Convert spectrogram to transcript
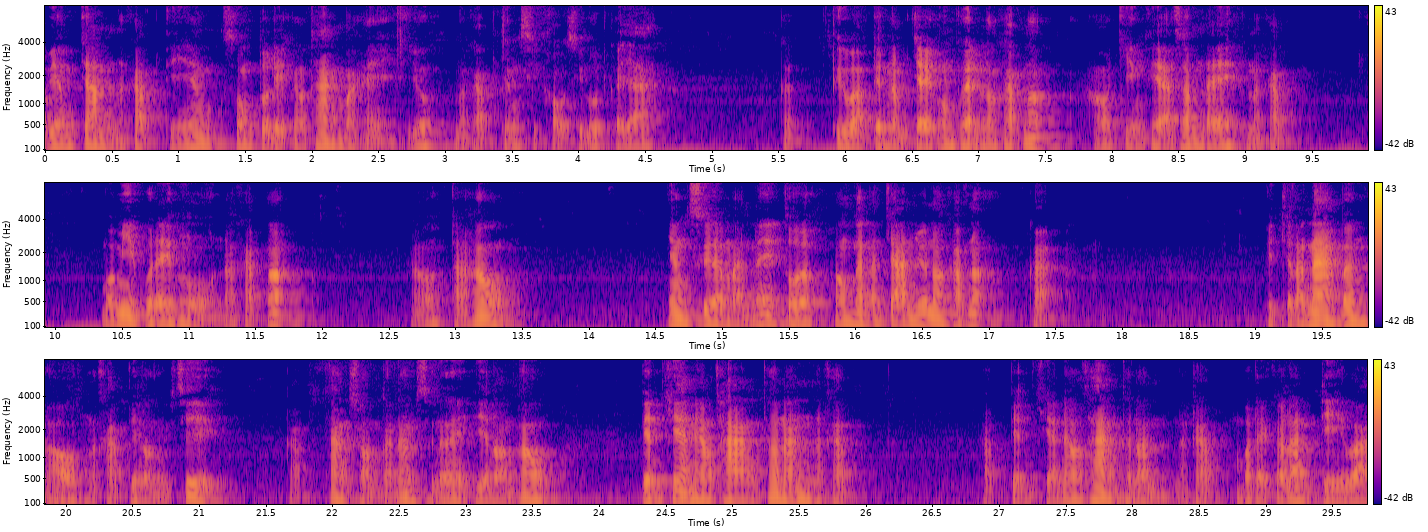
เวียงจันทร์นะครับ ที่ยังส่งตัวเลขแนวทางมาให้ยู่นะครับถึงสิเขาสิรุดก็ยาก็ถือว่าเป็นน้ำใจของเพิ่อนเนาะครับเนาะเอาจริงแท้ซ้ำใดนะครับบ่มีผู้ใดฮู้นะครับเนาะเอาถ้าเฮายังเชื่อมันในตัวของท่านอาจารย์อยู่เนาะครับเนาะก็ พิจารณาเบิ่งเอานะครับพี่น้องที่กับทางช่องก็นำเสนอพี่น้องเฮาเป็นแค่แนวทางเท่านั้นนะครับครับเป็นแค่แนวทางเท่านั้นนะครับบ่ได้การันตีว่า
